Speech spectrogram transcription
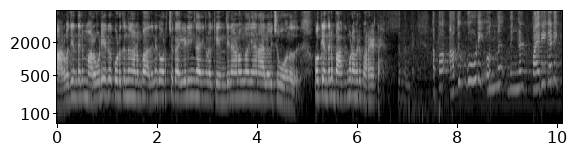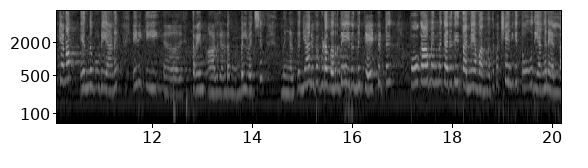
പാർവതി എന്തായാലും മറുപടിയൊക്കെ കൊടുക്കുന്നത് കാണുമ്പോൾ അതിന് കുറച്ച് കൈയടിയും കാര്യങ്ങളൊക്കെ എന്തിനാണോ എന്ന് ഞാൻ ആലോചിച്ച് പോകുന്നത്. ഓക്കെ എന്തായാലും ബാക്കി കൂടെ അവർ പറയട്ടെ. അപ്പോൾ അതും കൂടി ഒന്ന് നിങ്ങൾ പരിഗണിക്കണം എന്നുകൂടിയാണ് എനിക്ക് ഈ ഇത്രയും ആളുകളുടെ മുമ്പിൽ വെച്ച് നിങ്ങൾക്ക് ഞാനിപ്പോൾ ഇവിടെ വെറുതെ ഇരുന്ന് കേട്ടിട്ട് പോകാമെന്ന് കരുതി തന്നെ വന്നത്. പക്ഷേ എനിക്ക് തോന്നി അങ്ങനെയല്ല.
